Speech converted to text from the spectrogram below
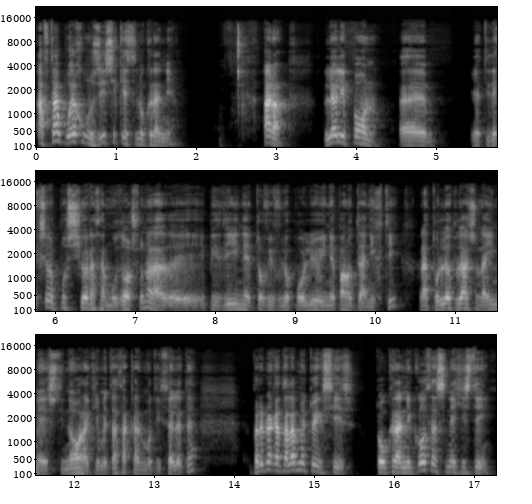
Αυτά που έχουν ζήσει και στην Ουκρανία. Άρα, λέω λοιπόν, ε, γιατί δεν ξέρω πόση ώρα θα μου δώσουν, αλλά ε, επειδή είναι το βιβλιοπωλείο είναι πάνω τε ανοιχτή, αλλά το λέω τουλάχιστον να είμαι στην ώρα και μετά θα κάνουμε ό,τι θέλετε, πρέπει να καταλάβουμε το εξής. Το Ουκρανικό θα συνεχιστεί.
